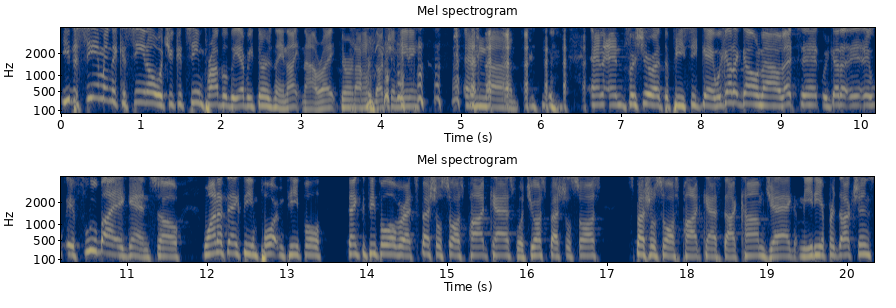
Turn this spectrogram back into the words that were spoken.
either see him in the casino, which you could see him probably every Thursday night now, right during our production meeting, and uh, and and for sure at the PC game. We got to go now. That's it. We got to. It, it flew by again. So want to thank the important people. Thank the people over at Special Sauce Podcast. What's your special sauce? SpecialSaucePodcast.com. Jag Media Productions.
